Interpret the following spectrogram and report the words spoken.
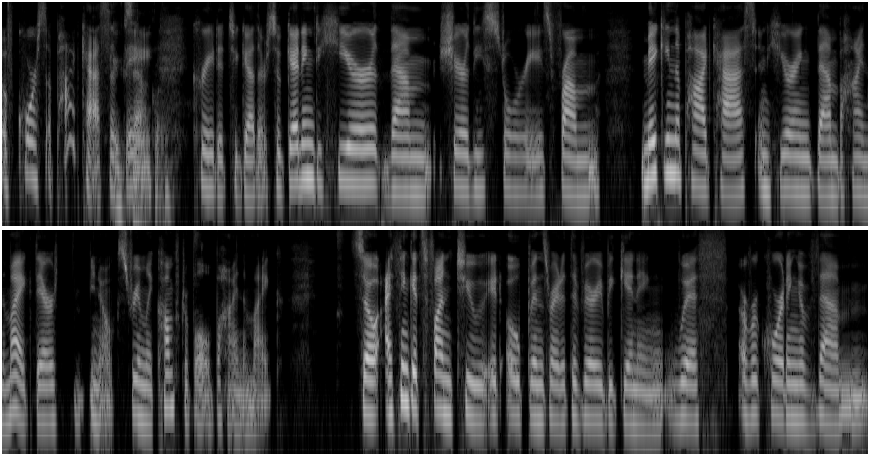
of course a podcast that exactly. they created together so getting to hear them share these stories from making the podcast and hearing them behind the mic they're you know extremely comfortable behind the mic so i think it's fun too it opens right at the very beginning with a recording of them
